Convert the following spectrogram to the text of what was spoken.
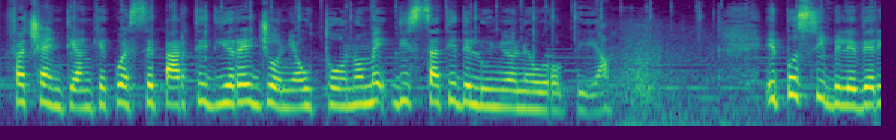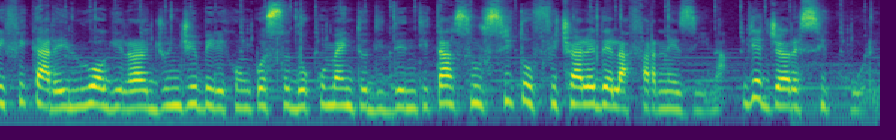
facenti anche queste parte di regioni autonome di stati dell'Unione Europea. È possibile verificare i luoghi raggiungibili con questo documento di identità sul sito ufficiale della Farnesina, Viaggiare Sicuri.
